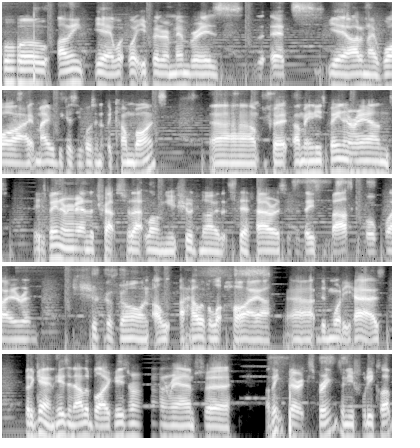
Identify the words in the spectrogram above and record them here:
Well, I think, yeah, what, what you've got to remember is it's, yeah, I don't know why. Maybe because he wasn't at the combines. Uh, but, I mean, he's been around. He's been around the traps for that long. You should know that Steph Harris is a decent basketball player and should have gone a, a hell of a lot higher uh, than what he has. But again, here's another bloke. He's running around for, I think, Berwick Springs, a new footy club.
